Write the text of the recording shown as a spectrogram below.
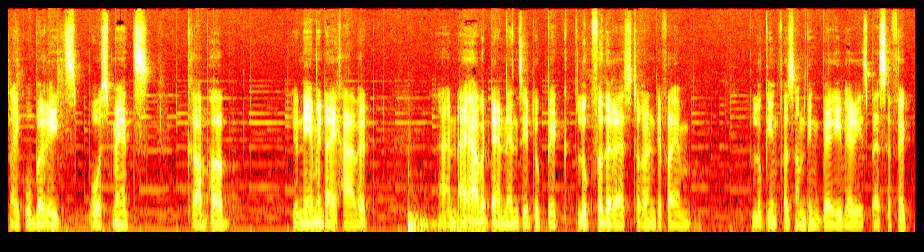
like Uber Eats, Postmates, Grubhub, you name it, I have it. And I have a tendency to pick, look for the restaurant if I'm looking for something very, very specific.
